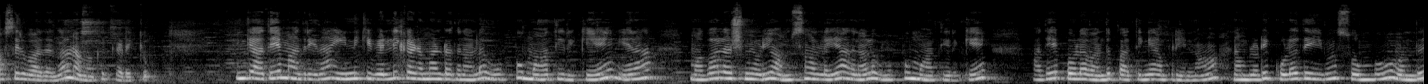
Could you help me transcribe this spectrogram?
ஆசீர்வாதங்கள் நமக்கு கிடைக்கும். இங்கே அதே மாதிரி தான் இன்றைக்கி வெள்ளிக்கிழமைன்றதுனால உப்பு மாற்றிருக்கேன் ஏன்னா மகாலட்சுமியோடைய அம்சம் இல்லையா அதனால் உப்பு மாற்றிருக்கேன் அதே போல் வந்து பார்த்திங்க அப்படின்னா நம்மளுடைய குலதெய்வம் சொம்பும் வந்து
